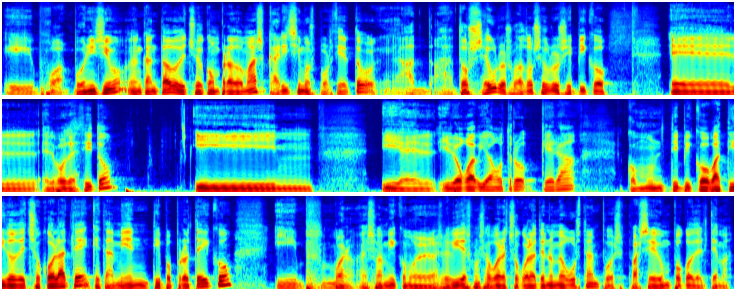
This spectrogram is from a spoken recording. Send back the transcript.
Y buenísimo, me ha encantado. De hecho, he comprado más, carísimos por cierto, a, a dos euros o a dos euros y pico el, el bodecito. Y y, el, y luego había otro que era como un típico batido de chocolate, que también tipo proteico, y bueno, eso a mí como las bebidas con sabor a chocolate no me gustan, pues pasé un poco del tema.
